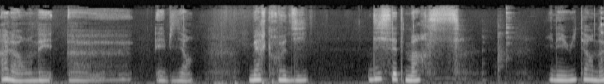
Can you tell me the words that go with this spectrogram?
Alors, on est, euh, eh bien, mercredi 17 mars. Il est 8h09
